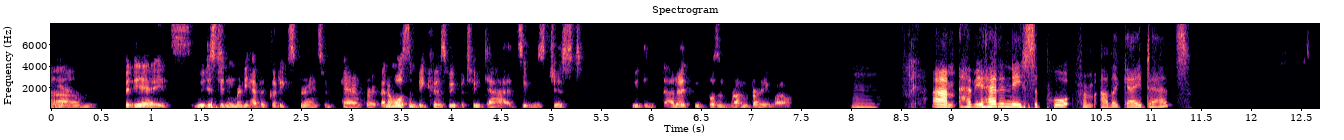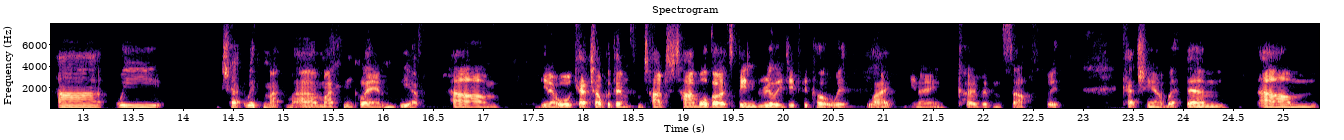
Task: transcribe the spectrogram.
Yeah. Um, but yeah, it's we just didn't really have a good experience with the parent group, and it wasn't because we were two dads. It was just we did. I don't. It wasn't run very well. Mm. Um, have you had any support from other gay dads? Uh, we chat with Ma- uh, Mike and Glenn. Yeah. Um, you know, we'll catch up with them from time to time, although it's been really difficult with like, you know, COVID and stuff with catching up with them. Um,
